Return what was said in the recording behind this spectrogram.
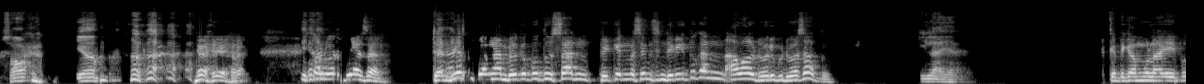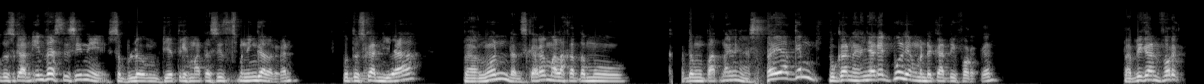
So, ya. ya. ya. luar biasa. Dan ya, dia sudah ngambil keputusan bikin mesin sendiri itu kan awal 2021. Gila ya. Ketika mulai putuskan invest di sini sebelum dia terima tesis meninggal kan, putuskan dia bangun dan sekarang malah ketemu ketemu partnernya. Saya yakin bukan hanya Red Bull yang mendekati Ford kan, tapi kan Ford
